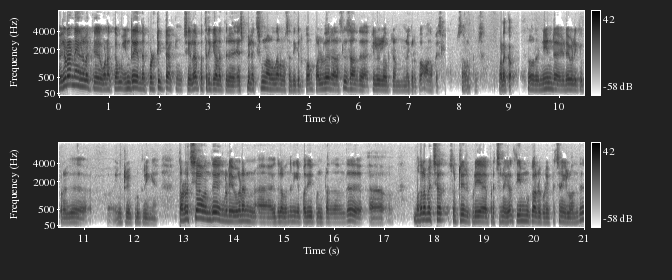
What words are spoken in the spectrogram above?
விகடன் நேயர்களுக்கு வணக்கம். இன்றைய இந்த பொலிட்டிக் டாக் நிகழ்ச்சியில் பத்திரிகையாளர் திரு எஸ்பி லட்சுமணன் அவர்கள் தான் நம்ம சந்திக்க இருக்கோம். பல்வேறு அரசியல் சார்ந்த கேள்விகள் அவர்கிட்ட முன்னிக்கிறோம் வாங்க பேசலாம். சார் வணக்கம் சார். வணக்கம். ஒரு நீண்ட இடைவெளிக்கு பிறகு இன்டர்வியூ கொடுக்குறீங்க. தொடர்ச்சியாக வந்து எங்களுடைய விகடன் இதில் வந்து நீங்கள் பதிவு பண்ணிட்டு வந்து முதலமைச்சர் சுற்றி இருக்கக்கூடிய பிரச்சனைகள் திமுக இருக்கக்கூடிய பிரச்சனைகள் வந்து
